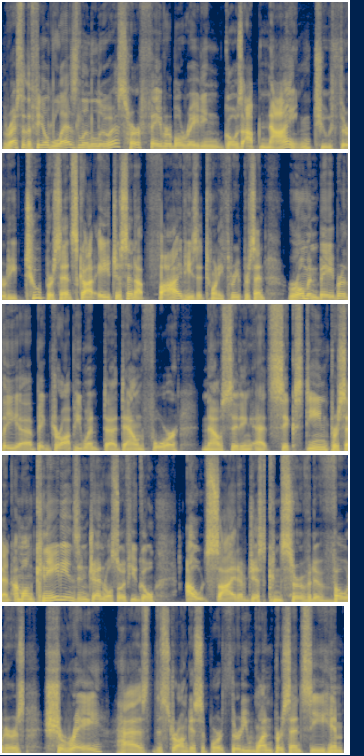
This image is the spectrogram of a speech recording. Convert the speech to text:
The rest of the field, Leslyn Lewis, her favorable rating goes up 9 to 32%. Scott Aitchison up 5, he's at 23%. Roman Baber, the uh, big drop, he went uh, down 4, now sitting at 16%. Among Canadians in general, so if you go outside of just conservative voters, Charest has the strongest support. 31% see him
